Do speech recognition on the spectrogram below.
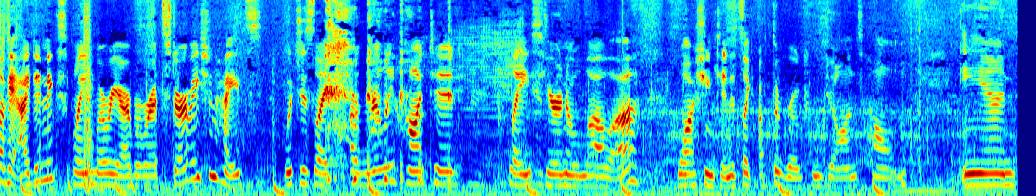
Okay, I didn't explain where we are, but we're at Starvation Heights, which is like a really haunted place here in Olalla, Washington. It's like up the road from John's home. And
